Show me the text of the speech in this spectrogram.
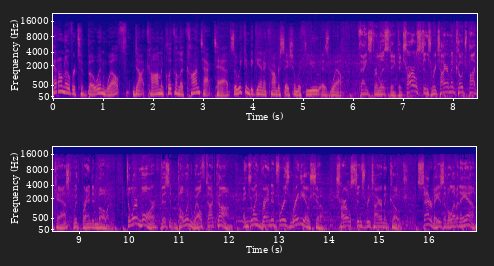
head on over to bowenwealth.com and click on the contact tab so we can begin a conversation with you as well. Thanks for listening to Charleston's Retirement Coach Podcast with Brandon Bowen. To learn more, visit bowenwealth.com and join Brandon for his radio show, Charleston's Retirement Coach, Saturdays at 11 a.m.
